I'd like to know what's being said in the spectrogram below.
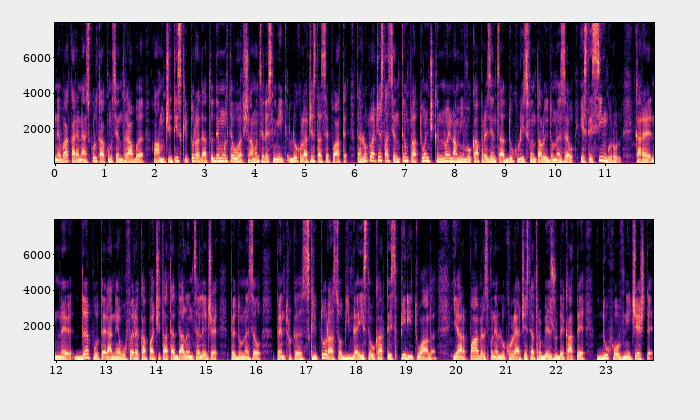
cineva care ne ascultă acum se întreabă, am citit Scriptura de atât de multe ori și n-am înțeles nimic, lucrul acesta se poate. Dar lucrul acesta se întâmplă atunci când noi n-am invocat prezența Duhului Sfânt al lui Dumnezeu. Este singurul care ne dă puterea, ne oferă capacitatea de a-L înțelege pe Dumnezeu. Pentru că Scriptura sau Biblia este o carte spirituală. Iar Pavel spune, lucrurile acestea trebuie judecate duhovnicește,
